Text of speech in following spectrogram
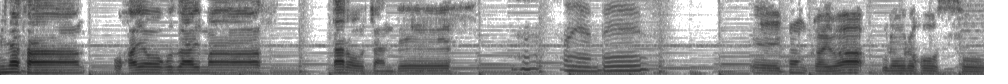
皆さん、おはようございます。太郎ちゃんです。あやです。えー今回は、裏裏放送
